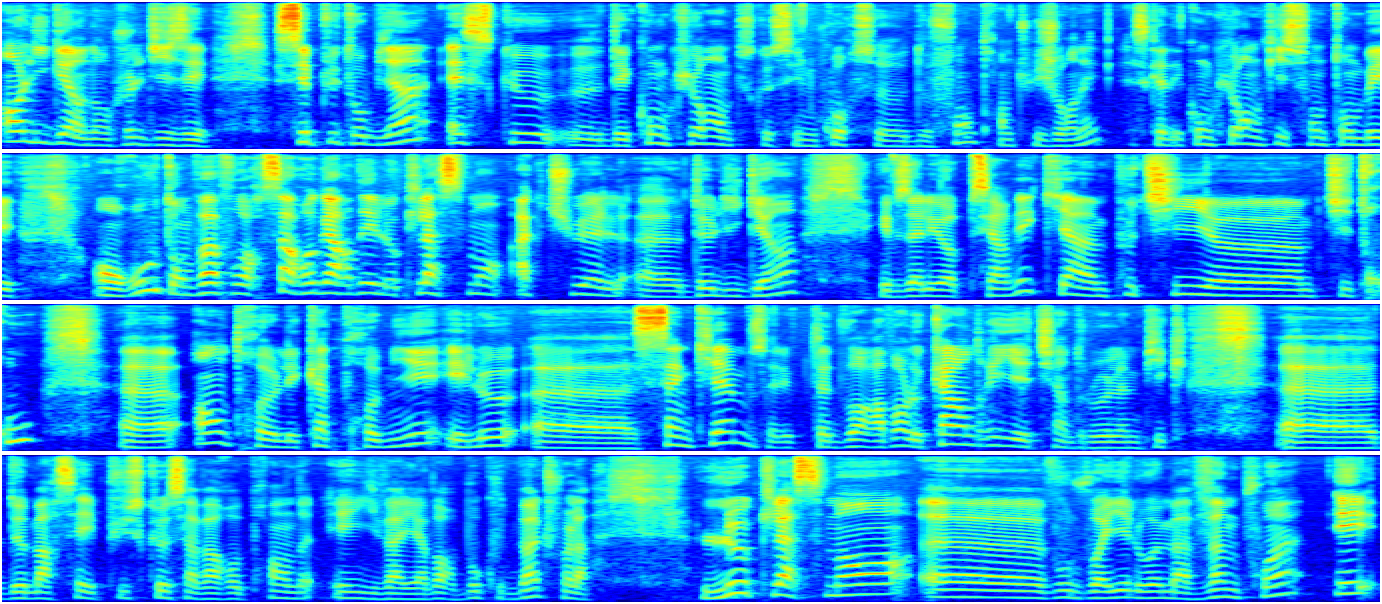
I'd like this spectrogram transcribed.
en Ligue 1, donc je le disais, c'est plutôt bien. Est-ce que euh, des concurrents, puisque c'est une course de fond, 38 journées, est-ce qu'il y a des concurrents qui sont tombés en route? On va voir ça. Regardez le classement actuel de Ligue 1 et vous allez observer qu'il y a un petit, un petit trou euh, entre les quatre premiers et le euh, cinquième. Vous allez peut-être voir avant le calendrier tiens, de l'Olympique euh, de Marseille, puisque ça va reprendre et il va y avoir beaucoup de matchs. Voilà. Le classement, vous le voyez, l'OM a 20 points et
